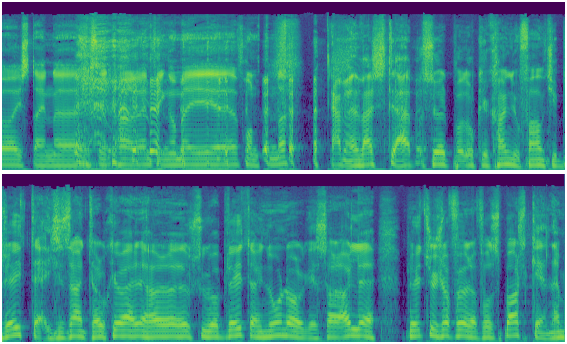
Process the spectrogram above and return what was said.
og Øystein eh, har en finger med i eh, fronten der. Ja, men det verste er på sørpå, dere kan jo faen ikke brøyte, ikke sant? Har dere dere brøyta i Nord-Norge, så har alle brøytesjåfører fått sparken. De,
